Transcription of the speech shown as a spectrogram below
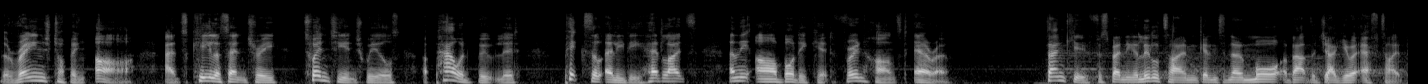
The range-topping R adds keyless entry, 20-inch wheels, a powered boot lid, pixel LED headlights and the R body kit for enhanced aero. Thank you for spending a little time getting to know more about the Jaguar F-Type.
